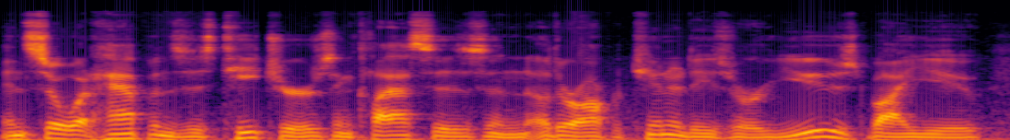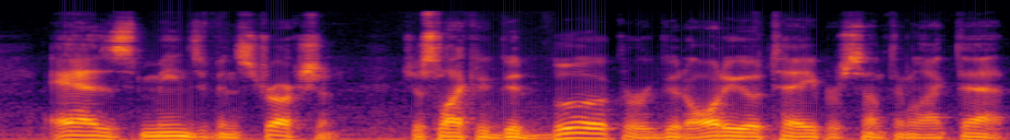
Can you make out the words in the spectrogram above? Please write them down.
And so, what happens is teachers and classes and other opportunities are used by you as means of instruction, just like a good book or a good audio tape or something like that.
